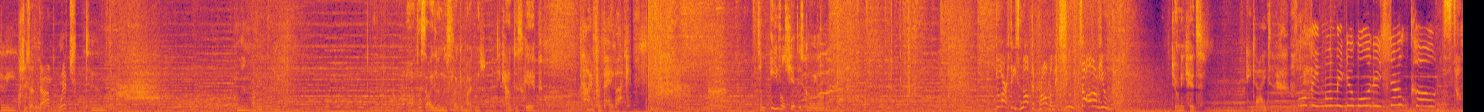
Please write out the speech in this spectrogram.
three, She's a damned witch. two, one. Oh, this island is like a magnet. You can't escape. Time for payback. Some evil shit is going on. Dorothy's not the problem. It's you. It's all of you. Do you have any kids? He died. Mommy, mommy, the water's so cold. Stop.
